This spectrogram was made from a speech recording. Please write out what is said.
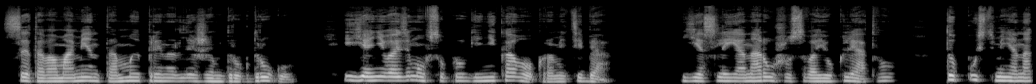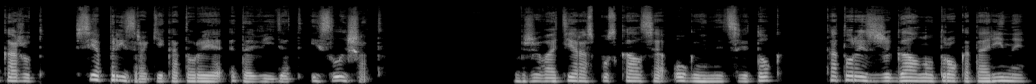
С этого момента мы принадлежим друг другу, и я не возьму в супруги никого, кроме тебя. Если я нарушу свою клятву, то пусть меня накажут все призраки, которые это видят и слышат. В животе распускался огненный цветок, который сжигал нутро Катарины,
